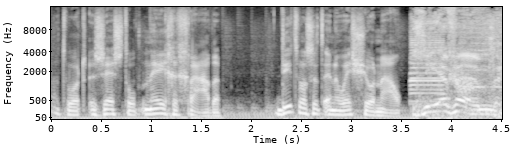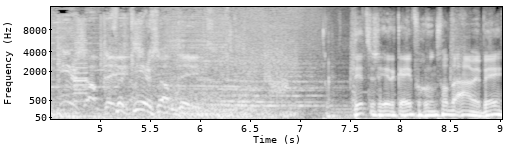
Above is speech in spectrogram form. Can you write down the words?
Het wordt 6 tot 9 graden. Dit was het NOS Journaal. ZFM. Verkeersupdate. Verkeersupdate. Dit is Erik Evengroen van de AWB.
